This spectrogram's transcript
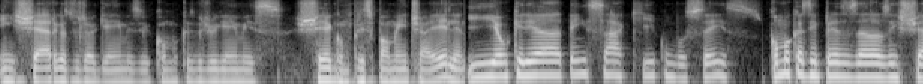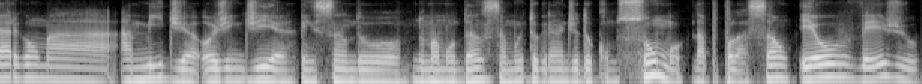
enxerga os videogames e como que os videogames chegam principalmente a ele. E eu queria pensar aqui com vocês como que as empresas elas enxergam uma a mídia hoje em dia, pensando numa mudança muito grande do consumo da população. Eu vejo,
